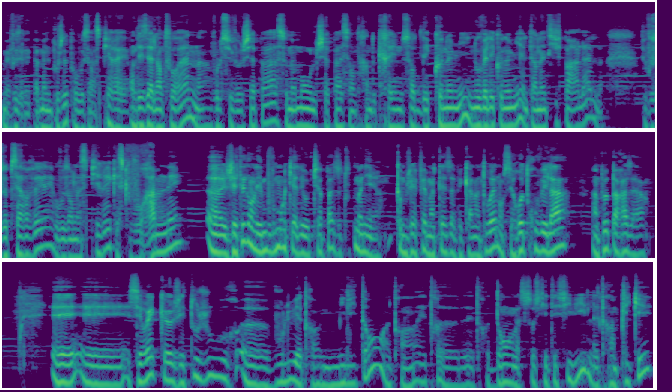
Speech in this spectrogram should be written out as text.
Mais vous avez pas mal bougé pour vous inspirer. On disait Alain Touraine, vous le suivez au Chiapas, ce moment où le Chiapas est en train de créer une sorte d'économie, une nouvelle économie alternative parallèle. Vous observez, vous en inspirez, qu'est-ce que vous ramenez? Euh, J'étais dans les mouvements qui allaient au Chiapas de toute manière. Comme j'ai fait ma thèse avec Alain Touraine, on s'est retrouvés là un peu par hasard. Et, et c'est vrai que j'ai toujours euh, voulu être un militant, être, un- être, euh, être dans la société civile, être impliqué,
